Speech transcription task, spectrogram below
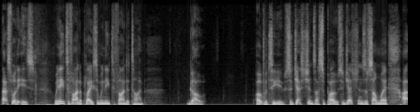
That's what it is. We need to find a place and we need to find a time. Go over to you. Suggestions, I suppose. Suggestions of somewhere. I,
